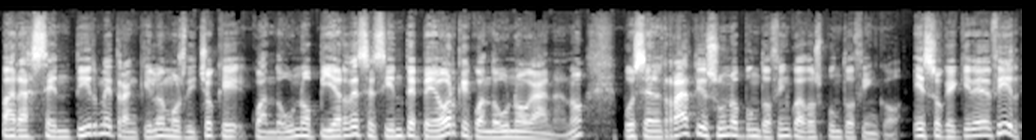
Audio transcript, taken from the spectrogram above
para sentirme tranquilo. Hemos dicho que cuando uno pierde se siente peor que cuando uno gana, ¿no? Pues el ratio es 1.5 a 2.5. ¿Eso qué quiere decir?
